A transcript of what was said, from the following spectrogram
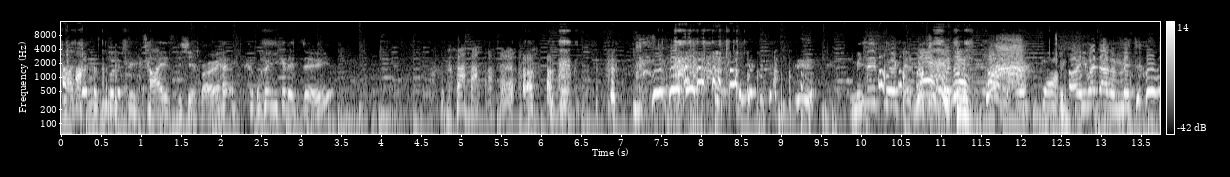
My gun has bulletproof tires and shit, bro. What are you gonna do? Missy put no, no, Oh, he went down the middle.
